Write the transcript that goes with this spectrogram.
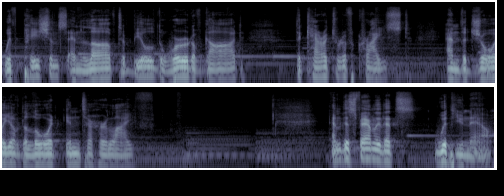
with patience and love to build the Word of God, the character of Christ, and the joy of the Lord into her life? And this family that's with you now,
